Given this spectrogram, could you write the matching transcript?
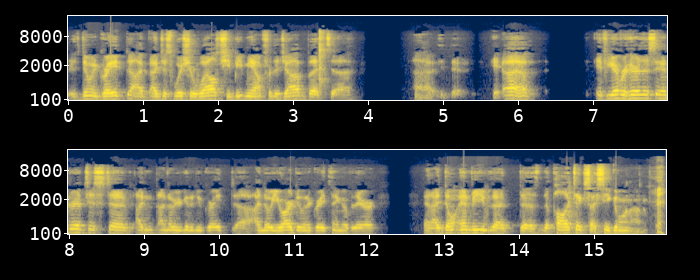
is doing great. I, I, just wish her well. She beat me out for the job, but uh, uh, uh if you ever hear this, Andrea, just I, I, know you're going to do great. I know you are doing a great thing over there and I don't envy you that the, the politics I see going on.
